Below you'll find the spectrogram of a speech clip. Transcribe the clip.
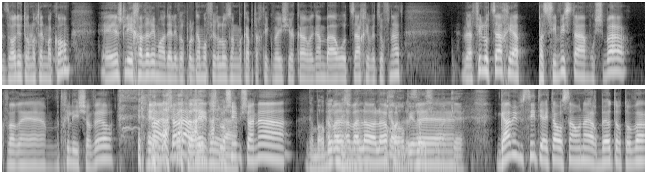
זה עוד יותר נותן מקום. אה, יש לי חברים אוהדי ליברפול, גם אופיר לוזון, מכבי פתח תקווה, איש יקר, וגם בערוץ צחי וצופנת, ואפילו צחי, הפסימיסט המושבע, כבר uh, מתחיל להישבר. תשמע, אפשר להבין, כואב, 30 שנה, גם ברבירה אבל, נשמע. אבל לא, לא גם יכול. הרבה זה... נשמע, כן. גם אם סיטי הייתה עושה עונה הרבה יותר טובה,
